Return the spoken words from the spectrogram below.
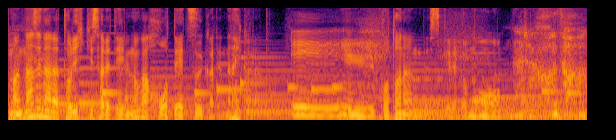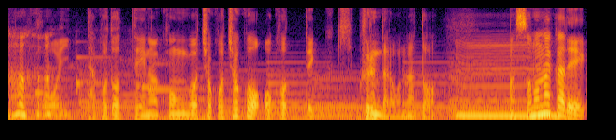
まあ、なぜなら取引されているのが法定通貨でないからと。えー、いうことなんですけれども。なるほど。こういったことっていうのは今後ちょこちょこ起こってくるんだろうなと。まあ、その中で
